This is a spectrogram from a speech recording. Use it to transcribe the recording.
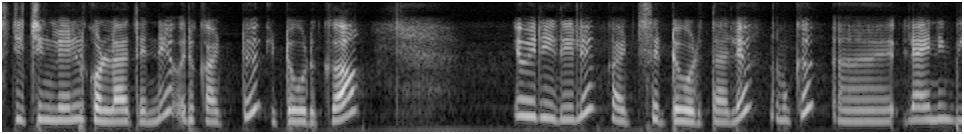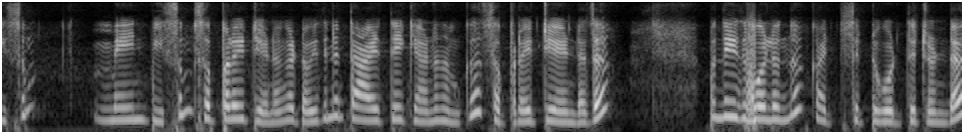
സ്റ്റിച്ചിങ് ലൈനിൽ കൊള്ളാതെ തന്നെ ഒരു കട്ട് ഇട്ട് കൊടുക്കുക. ഈ ഒരു രീതിയിൽ കട്ട്സ് ഇട്ട് കൊടുത്താൽ നമുക്ക് ലൈനിങ് പീസും മെയിൻ പീസും സെപ്പറേറ്റ് ചെയ്യണം കേട്ടോ. ഇതിന് താഴത്തേക്കാണ് നമുക്ക് സെപ്പറേറ്റ് ചെയ്യേണ്ടത്. അപ്പോൾ ഇത് ഇതുപോലെ ഒന്ന് കട്ട്സ് ഇട്ട് കൊടുത്തിട്ടുണ്ട്.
